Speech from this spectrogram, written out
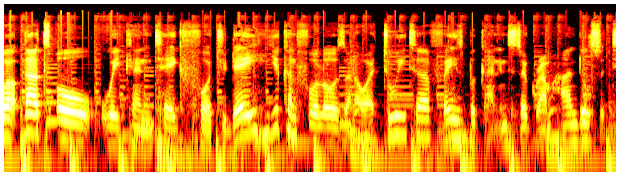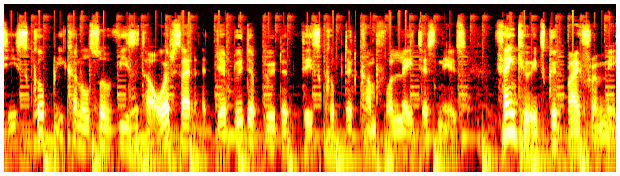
Well, that's all we can take for today. You can follow us on our Twitter, Facebook, and Instagram handles at theskuup. You can also visit our website at www.theskuup.com for latest news. Thank you. It's goodbye from me.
